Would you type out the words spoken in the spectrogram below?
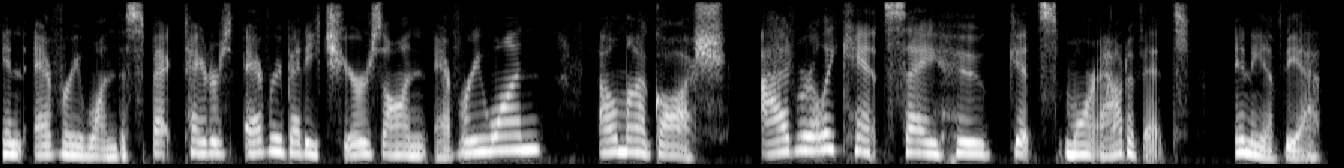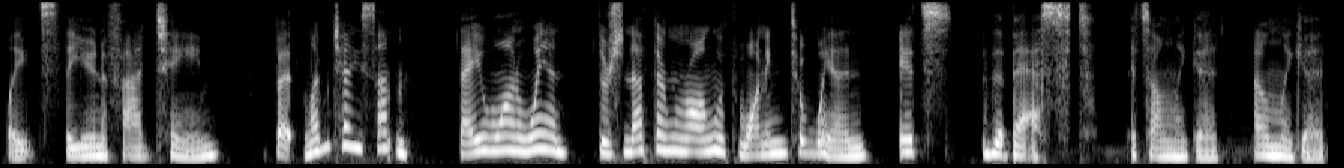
in everyone. The spectators, everybody cheers on everyone. Oh my gosh. I really can't say who gets more out of it. Any of the athletes, the unified team. But let me tell you something they want to win. There's nothing wrong with wanting to win. It's the best. It's only good. Only good.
